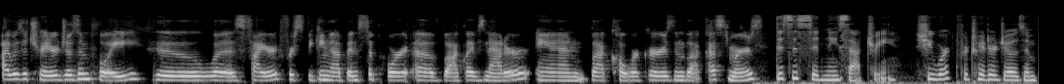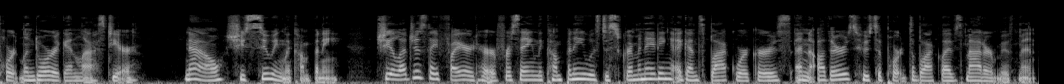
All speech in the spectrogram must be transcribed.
I was a Trader Joe's employee who was fired for speaking up in support of Black Lives Matter and Black coworkers and Black customers. This is Sydney Satry. She worked for Trader Joe's in Portland, Oregon last year. Now she's suing the company. She alleges they fired her for saying the company was discriminating against black workers and others who support the Black Lives Matter movement.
